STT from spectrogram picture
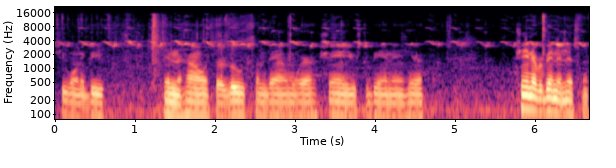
She want to be in the house or loose some damn where. She ain't used to being in here. She ain't never been in this one.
